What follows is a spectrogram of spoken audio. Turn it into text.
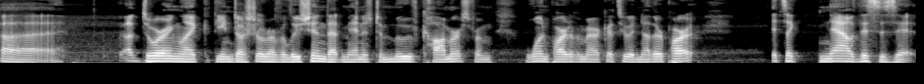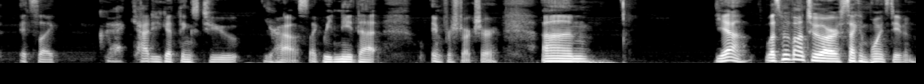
uh, during like the industrial revolution that managed to move commerce from one part of america to another part it's like now this is it. It's like how do you get things to your house? Like we need that infrastructure. Um, yeah, let's move on to our second point, Stephen.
